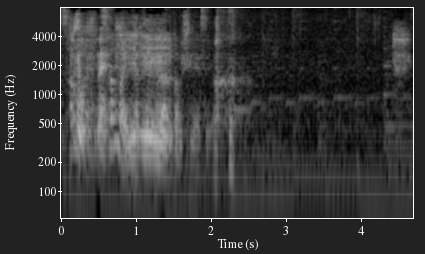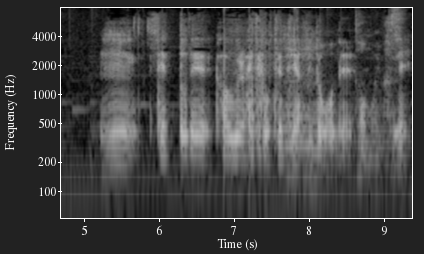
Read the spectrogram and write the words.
3枚そうですね3枚200円ぐらいあるかもしれないですよ うん、セットで買うぐらいでも全然安いと思うんで。と思います、ね。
